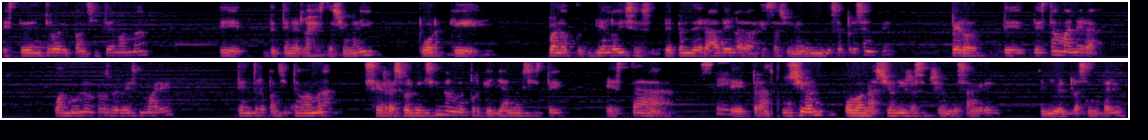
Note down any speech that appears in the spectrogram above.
esté dentro de pancita de mamá, eh, detener la gestación ahí, porque, bueno, bien lo dices, dependerá de la edad gestacional en donde se presente, pero de, de esta manera, cuando uno de los bebés muere dentro de pancita de mamá, se resuelve el síndrome porque ya no existe esta eh, transfusión o donación y recepción de sangre a nivel placentario.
